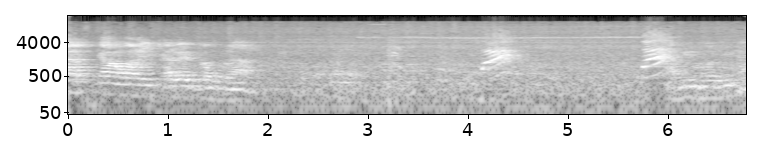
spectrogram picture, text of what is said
আজকে আমার এখানে তোমরা আমি বলি না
